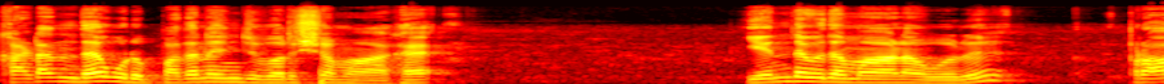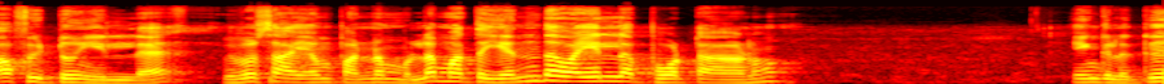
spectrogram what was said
கடந்த ஒரு பதினஞ்சு வருஷமாக எந்த விதமான ஒரு ப்ராஃபிட்டும் இல்லை. விவசாயம் பண்ண முடியல. மற்ற எந்த வயலில் போட்டாலும் எங்களுக்கு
